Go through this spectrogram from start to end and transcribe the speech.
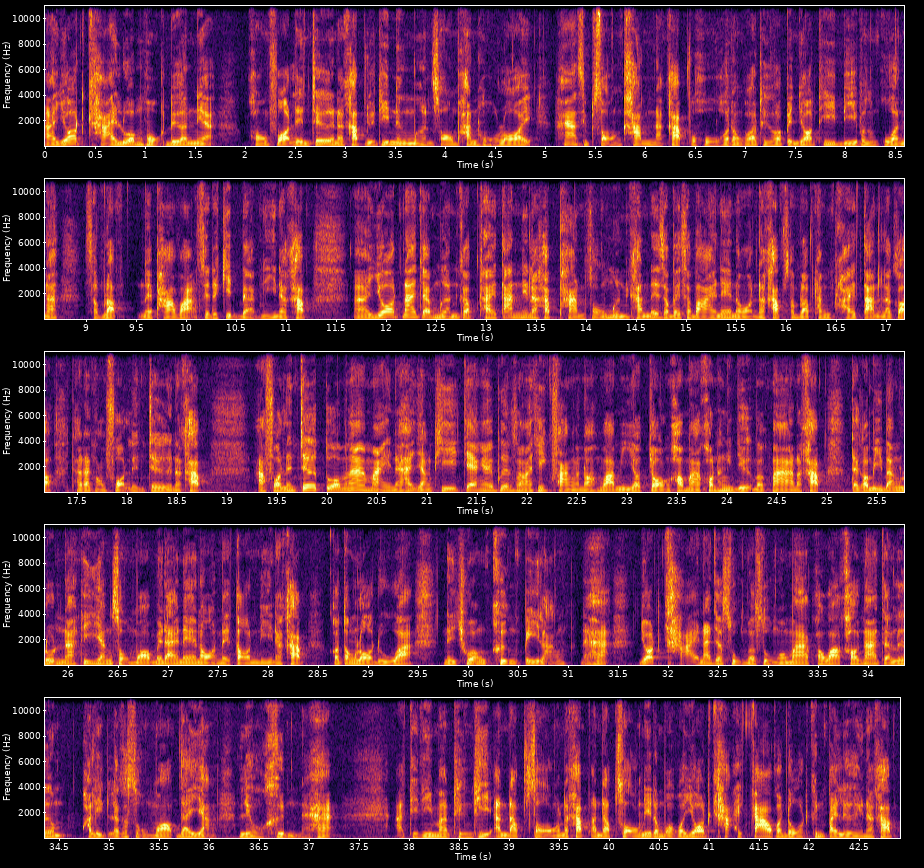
อยอดขายรวม 6 เดือนเนี่ยของ Ford Ranger นะครับอยู่ที่ 12,652 คันนะครับโอ้โหก็ต้องบอกว่าถือว่าเป็นยอดที่ดีพอสมควรนะสำหรับในภาวะเศรษฐกิจแบบนี้นะครับอยอดน่าจะเหมือนกับไททันนี่แหละครับผ่าน 20,000 คันได้สบายๆแน่นอนนะครับสำหรับทั้งไททันแล้วก็ทางด้านของ Ford Ranger นะครับ อะฟอร์เรนเจอร์ตัวหน้าใหม่นะฮะอย่างที่แจ้งให้เพื่อนสมาชิกฟังเนาะว่ามียอดจองเข้ามาค่อนข้างเยอะมากๆนะครับแต่ก็มีบางรุ่นนะที่ยังส่งมอบไม่ได้แน่นอนในตอนนี้นะครับก็ต้องรอดูว่าในช่วงครึ่งปีหลังนะฮะยอดขายน่าจะสูงมาสูงมากๆ เพราะว่าเขาน่าจะเริ่มผลิตแล้วก็ส่งมอบได้อย่างเร็วขึ้นนะฮะอะทีนี้มาถึงที่อันดับ2นะครับอันดับ 2 นี่ต้องบอกว่ายอดขายก้าวกระโดดขึ้นไปเลยนะครับ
